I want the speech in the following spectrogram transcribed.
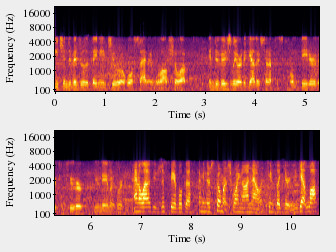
each individual that they need to, or a whole set, and we'll all show up individually or together, set up this home theater, the computer, you name it. And allows you to just be able to, I mean, there's so much going on now. It seems like you're, you get lost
